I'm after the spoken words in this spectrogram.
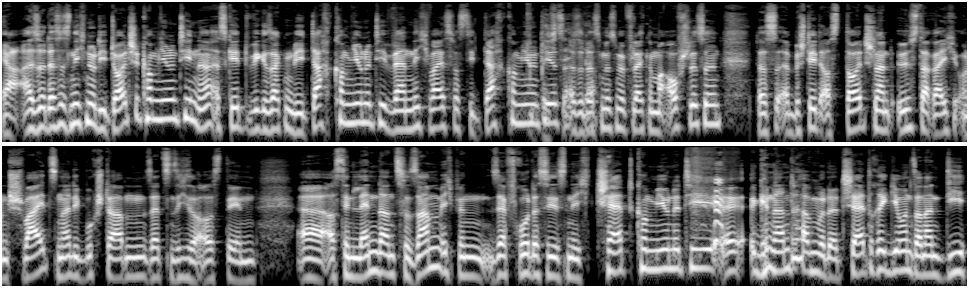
Ja, also das ist nicht nur die deutsche Community, ne? Es geht, wie gesagt, um die Dach-Community. Wer nicht weiß, was die Dach-Community ist, also das ja. müssen wir vielleicht nochmal aufschlüsseln. Das äh, besteht aus Deutschland, Österreich und Schweiz. Ne? Die Buchstaben setzen sich so aus den, äh, aus den Ländern zusammen. Ich bin sehr froh, dass sie es nicht Chat-Community äh, genannt haben oder Chat-Region, sondern die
